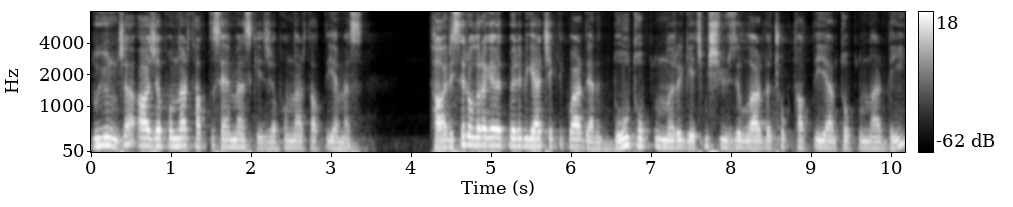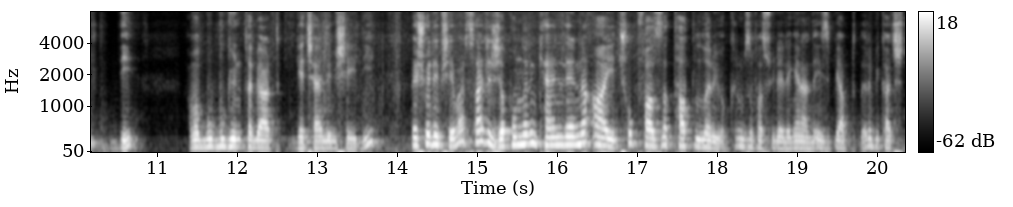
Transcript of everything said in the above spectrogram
duyunca a Japonlar tatlı sevmez ki Japonlar tatlı yemez. Tarihsel olarak evet böyle bir gerçeklik vardı yani doğu toplumları geçmiş yüzyıllarda çok tatlı yiyen toplumlar değildi. Ama bu bugün tabii artık geçerli bir şey değil. Ve şöyle bir şey var. Sadece Japonların kendilerine ait çok fazla tatlıları yok. Kırmızı fasulyeyle genelde ezip yaptıkları birkaç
